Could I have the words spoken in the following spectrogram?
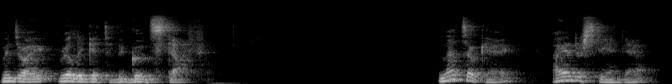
When do I really get to the good stuff? And that's okay. I understand that.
